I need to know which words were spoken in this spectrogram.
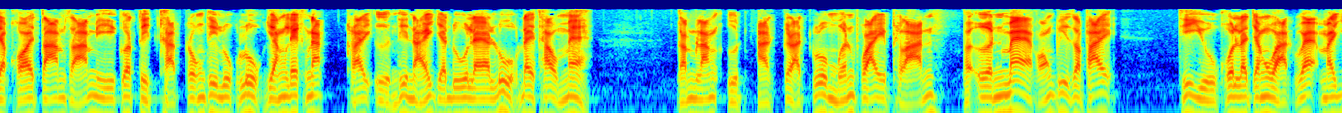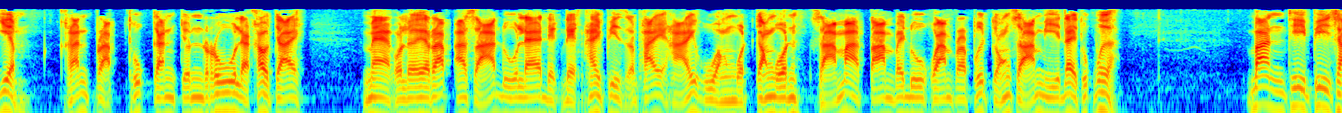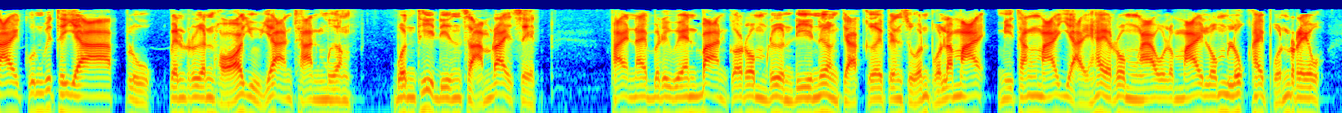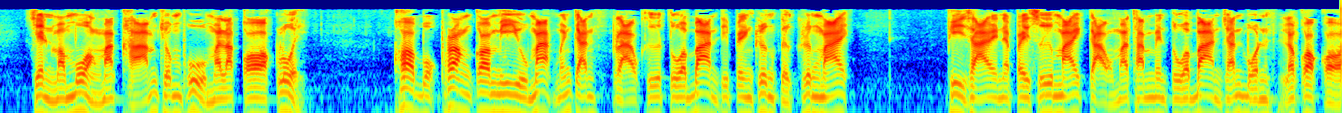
จะคอยตามสามีก็ติดขัดตรงที่ลูกๆยังเล็กนัก ใครอื่นที่ไหนจะดูแลลูกได้เท่าแม่ กำลังอึดอัดกรัดกลุ้มเหมือนไฟผลาญเผอิญแม่ของพี่สะพ้ยที่อยู่คนละจังหวัดแวะมาเยี่ยม ครั้นปรับทุกข์กันจนรู้และเข้าใจ แม่ก็เลยรับอาสาดูแลเด็กๆ ให้พี่สะพ้ยหายห่วงหมดกังวล สามารถตามไปดูความประพฤติของสามีได้ทุกเมื่อ บ้านที่พี่ชายคุณวิทยาปลูกเป็นเรือนหออยู่ย่านชานเมือง บนที่ดินสามไร่เศษ ภายในบริเวณบ้านก็ร่มรื่นดีเนื่องจากเคยเป็นสวนผลไม้ มีทั้งไม้ใหญ่ให้ร่มเงาและไม้ล้มลุกให้ผลเร็ว เช่นมะม่วงมะขามชมพู่มะละกอกล้วย ข้อบกพร่องก็มีอยู่มากเหมือนกัน กล่าวคือตัวบ้านที่เป็นเครื่องตึกเครื่องไม้ พี่ชายเนี่ยไปซื้อไม้เก่ามาทำเป็นตัวบ้านชั้นบน แล้วก็ก่อ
